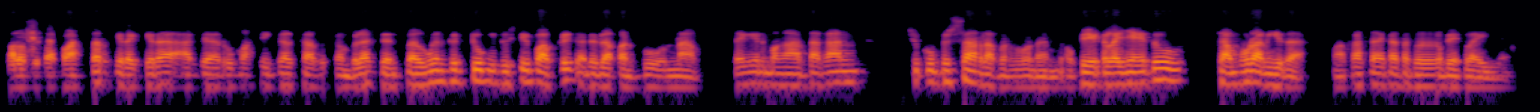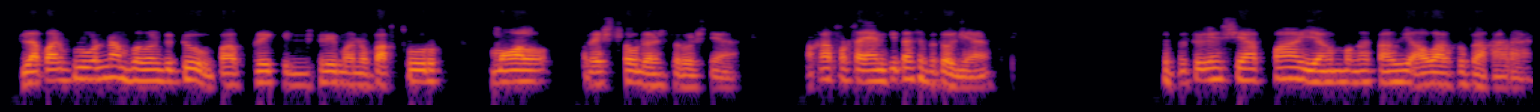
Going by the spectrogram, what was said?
Kalau kita klaster kira-kira ada rumah tinggal 116 dan bangunan gedung industri pabrik ada 86. Saya ingin mengatakan cukup besar 86. Objek lainnya itu campuran kita. Maka saya katakan objek lainnya. 86 bangunan gedung, pabrik, industri, manufaktur, mall, resto dan seterusnya. Maka pertanyaan kita sebetulnya sebetulnya siapa yang mengetahui awal kebakaran?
